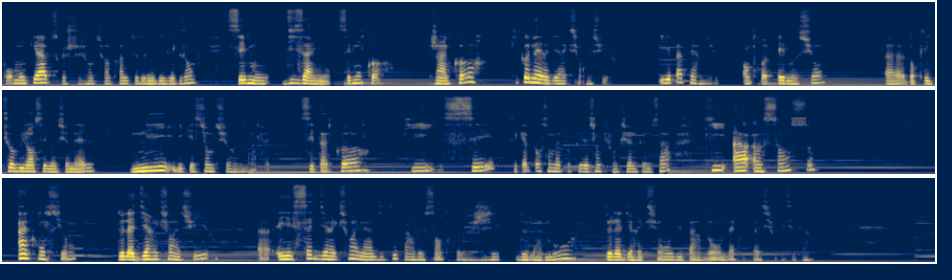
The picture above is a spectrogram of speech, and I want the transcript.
pour mon cas, parce que je, suis en train de te donner des exemples, c'est mon design, c'est mon corps. J'ai un corps qui connaît la direction à suivre. Il n'est pas perdu entre émotions, euh, donc les turbulences émotionnelles, ni les questions de survie en fait. C'est un corps qui sait, c'est 4% de la population qui fonctionne comme ça, qui a un sens inconscient de la direction à suivre. Euh, et cette direction, elle est indiquée par le centre G de l'amour, de la direction, du pardon, de la compassion, etc.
